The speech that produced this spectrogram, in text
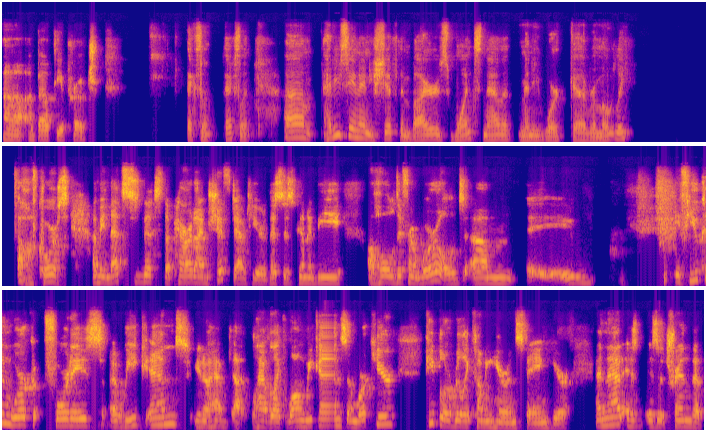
uh, about the approach Excellent, excellent. Um, have you seen any shift in buyers once now that many work uh, remotely? Oh, of course. I mean, that's that's the paradigm shift out here. This is going to be a whole different world. Um, if you can work four days a weekend, you know, have have like long weekends and work here, people are really coming here and staying here, and that is, is a trend that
